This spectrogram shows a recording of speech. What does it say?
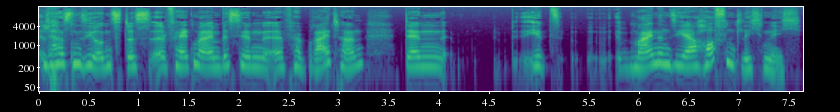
lassen Sie uns das äh, Feld mal ein bisschen äh, verbreitern, denn jetzt meinen Sie ja hoffentlich nicht,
